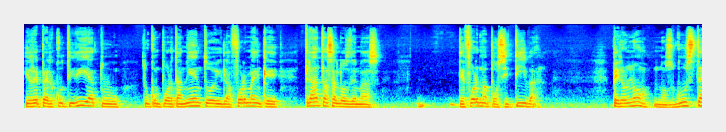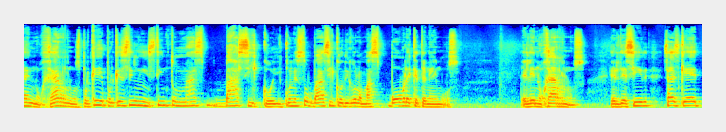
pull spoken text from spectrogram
y repercutiría tu, tu comportamiento y la forma en que tratas a los demás de forma positiva, pero no, nos gusta enojarnos. ¿Por qué? Porque es el instinto más básico. Y con esto básico digo lo más pobre que tenemos. El enojarnos. El decir, ¿sabes qué?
